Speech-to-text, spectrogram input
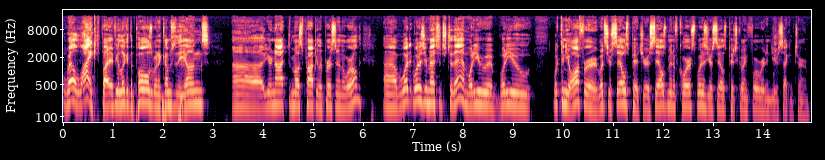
well liked by. If you look at the polls when it comes to the youngs, uh, you're not the most popular person in the world. Uh, what What is your message to them? What do you What do you What can you offer? What's your sales pitch? You're a salesman, of course. What is your sales pitch going forward into your second term?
